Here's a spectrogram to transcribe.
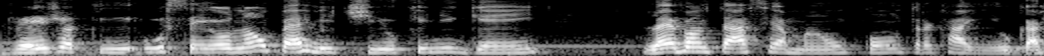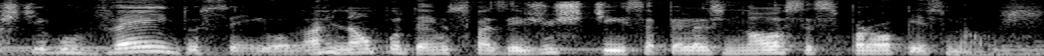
Veja que o Senhor não permitiu que ninguém levantasse a mão contra Caim. O castigo vem do Senhor. Nós não podemos fazer justiça pelas nossas próprias mãos.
